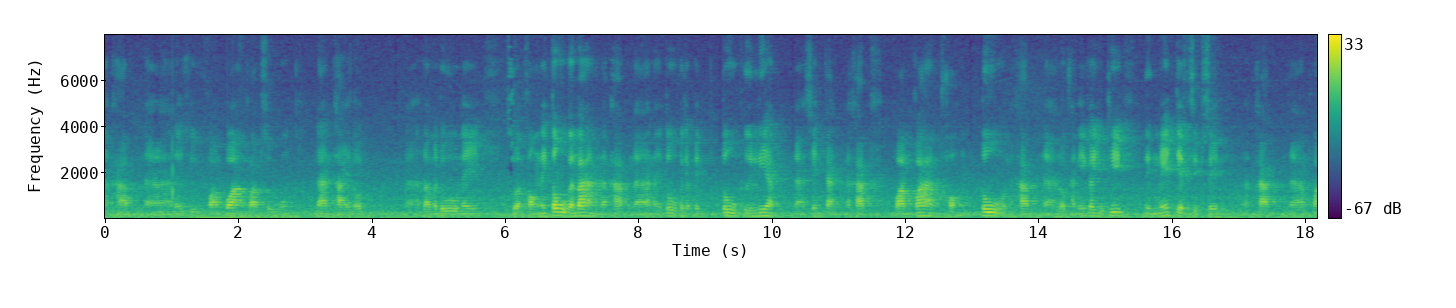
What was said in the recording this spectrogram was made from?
นะครับนะนี่คือความกว้างความสูงด้านท้ายรถนะเรามาดูใน ส่วนของในตู้กันบ้างนะครับนะในตู้ก็จะเป็นตู้พื้นเรียบนะเช่นกันนะครับ ความกว้างของตู้นะครับนะรถคันนี้ก็อยู่ที่1เมตร70เซนนะครับนะคว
